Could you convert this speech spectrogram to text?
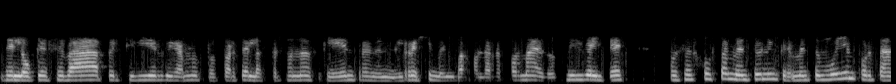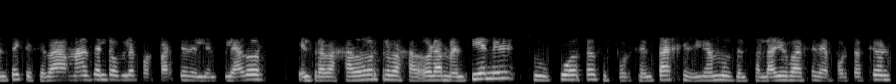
de lo que se va a percibir, digamos, por parte de las personas que entran en el régimen bajo la reforma de 2020, pues es justamente un incremento muy importante que se va a más del doble por parte del empleador. El trabajador, trabajadora mantiene su cuota, su porcentaje, digamos, del salario base de aportación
